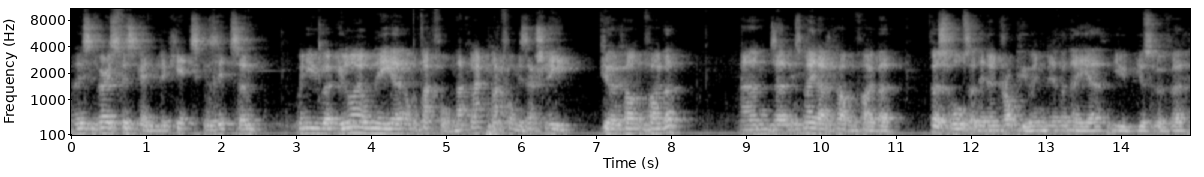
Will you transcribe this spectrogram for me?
And this is very sophisticated bit of kit because it, um, when you, uh, you lie on the, uh, on the platform, that black platform is actually pure carbon fibre. And uh, it's made out of carbon fibre, first of all, so they don't drop you when, when they, uh, you, you're sort of uh,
